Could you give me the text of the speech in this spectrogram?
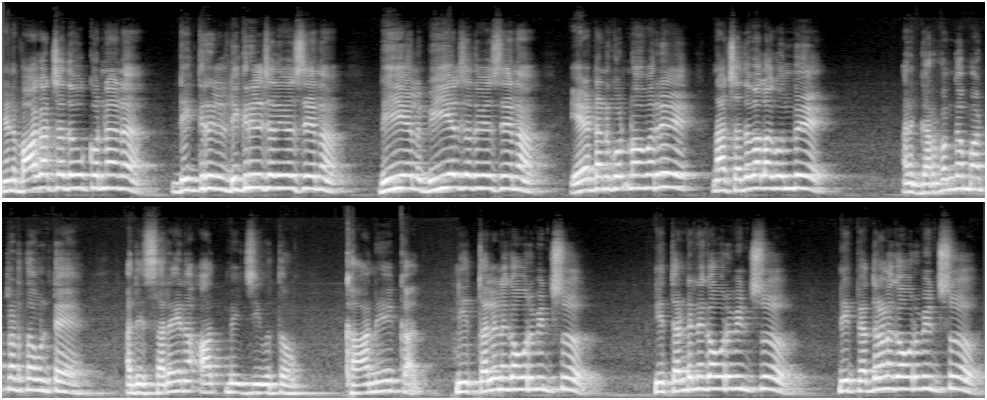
నేను బాగా చదువుకున్నాను. డిగ్రీలు డిగ్రీలు చదివేసాను. బిఏలు బిఏలు చదివేసాను. ఏంటనుకుంటున్నావు మరి? నా చదువు అలాగుంది అని గర్వంగా మాట్లాడుతూ ఉంటే అది సరైన ఆత్మీయ జీవితం కానే కాదు. నీ తల్లిని గౌరవించు. నీ తండ్రిని గౌరవించు. నీ పెద్దలను గౌరవించు.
